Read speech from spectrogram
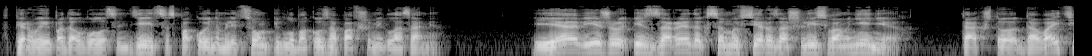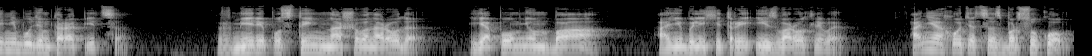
Впервые подал голос индейца спокойным лицом и глубоко запавшими глазами. «Я вижу, из-за Редекса мы все разошлись во мнениях, так что давайте не будем торопиться. В мире пустынь нашего народа я помню Мбаа. Они были хитры и изворотливы. Они охотятся с барсуком,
